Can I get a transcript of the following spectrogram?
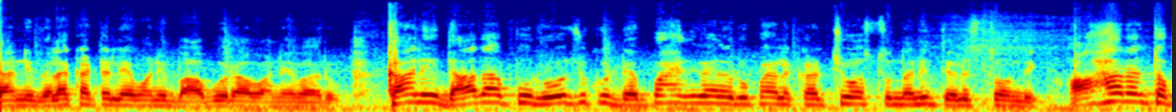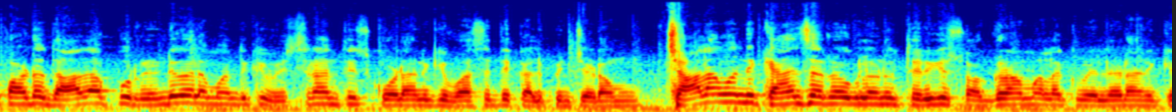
దాన్ని వెలకట్టలేమని బాబురావు అనేవారు. కానీ దాదాపు రోజుకు డెబ్బై ఐదు వేల రూపాయల ఖర్చు వస్తుందని తెలుస్తోంది. ఆహారంతో పాటు దాదాపు రెండు వేల మందికి విశ్రాంతి తీసుకోవడానికి వసతి కల్పించడం చాలా మంది క్యాన్సర్ రోగులను తిరిగి స్వగ్రామాలకు వెళ్ళడానికి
